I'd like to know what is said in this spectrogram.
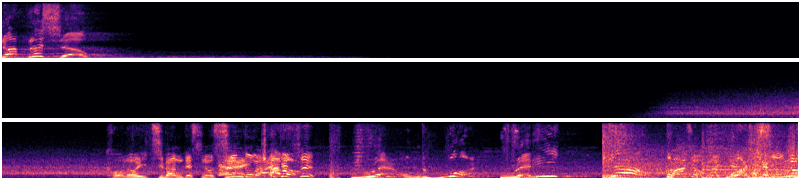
stop this show! Round one, ready, go! 魔女わしの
